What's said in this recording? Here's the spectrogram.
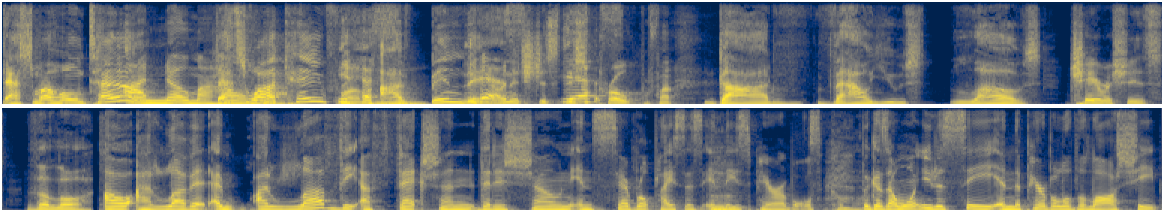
That's my hometown. I know my That's home. where I came from. Yes. I've been there. Yes. And it's just this Yes. pro- profound. God values, loves, cherishes the lost. Oh, I love it. And I love the affection that is shown in several places in these parables. Because I want you to see in the parable of the lost sheep,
